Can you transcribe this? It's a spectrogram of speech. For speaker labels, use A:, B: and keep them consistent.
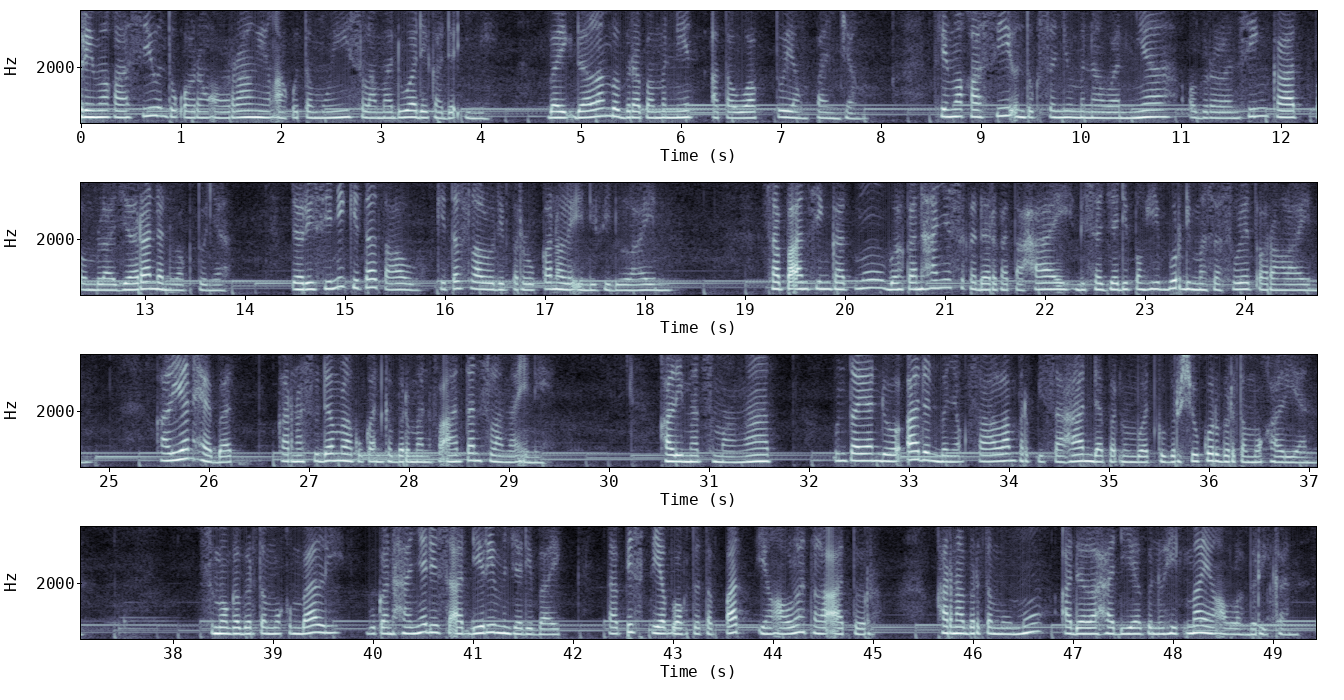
A: Terima kasih untuk orang-orang yang aku temui selama dua dekade ini, baik dalam beberapa menit atau waktu yang panjang. Terima kasih untuk senyum menawannya, obrolan singkat, pembelajaran, dan waktunya. Dari sini kita tahu, kita selalu diperlukan oleh individu lain. Sapaan singkatmu, bahkan hanya sekedar kata hai, bisa jadi penghibur di masa sulit orang lain. Kalian hebat, karena sudah melakukan kebermanfaatan selama ini kalimat semangat, untayan doa dan banyak salam perpisahan dapat membuatku bersyukur bertemu kalian. Semoga bertemu kembali, bukan hanya di saat diri menjadi baik, tapi setiap waktu tepat yang Allah telah atur. Karena bertemumu adalah hadiah penuh hikmah yang Allah berikan.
